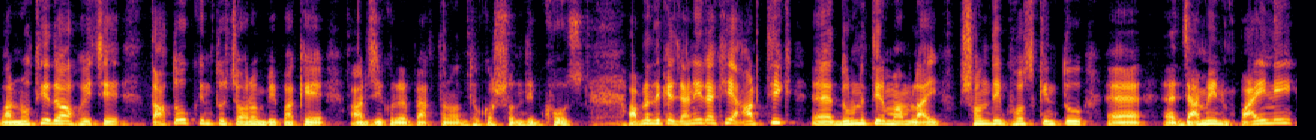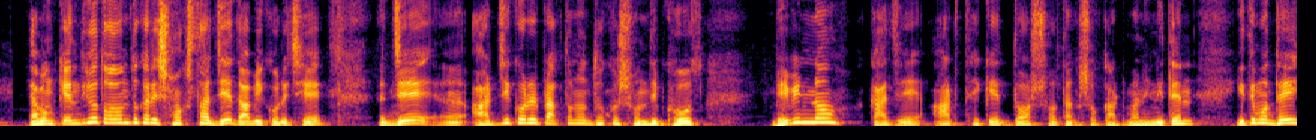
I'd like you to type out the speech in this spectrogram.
বা নথি দেওয়া হয়েছে, তাতেও কিন্তু চরম বিপাকে আরজিকুলের প্রাক্তন অধ্যক্ষ সন্দীপ ঘোষ। আপনাদেরকে জানিয়ে রাখি, আর্থিক দুর্নীতির মামলায় সন্দীপ ঘোষ কিন্তু জামিন পায়নি এবং কেন্দ্রীয় তদন্তকারী সংস্থা যে দাবি করেছে যে আরজিকরের প্রাক্তন অধ্যক্ষ সন্দীপ ঘোষ বিভিন্ন কাজে আট থেকে দশ শতাংশ কাটমানি নিতেন। ইতিমধ্যেই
